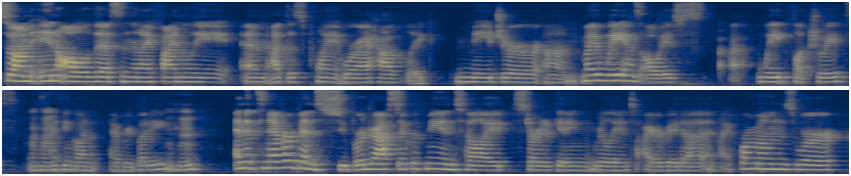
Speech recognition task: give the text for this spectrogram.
So I'm in all of this, and then I finally am at this point where I have like major. Um, my weight has always uh, weight fluctuates. I Mhm. think on everybody, Mhm. And it's never been super drastic with me until I started getting really into Ayurveda and my hormones were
